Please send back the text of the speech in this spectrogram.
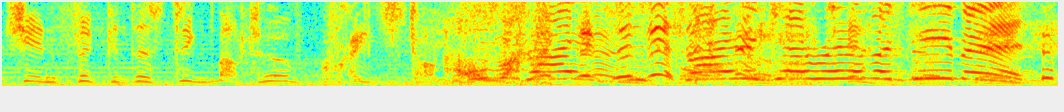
she inflicted the stigmata of Christ on He's us. trying, he's trying to get rid of a demon!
